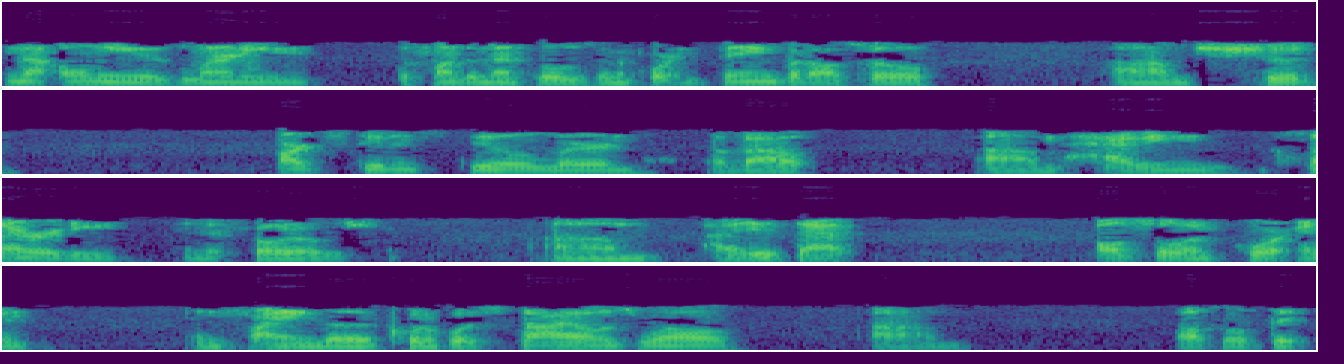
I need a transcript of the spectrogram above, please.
not only is learning the fundamentals an important thing, but also um, should art students still learn about um, having clarity in their photos? Um, uh, is that also important in finding the quote unquote style as well? Um, also, th-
